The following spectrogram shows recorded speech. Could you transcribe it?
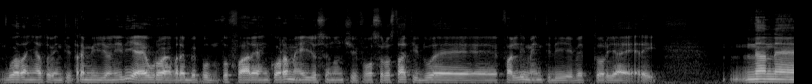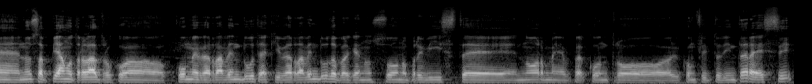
guadagnato 23 milioni di euro e avrebbe potuto fare ancora meglio se non ci fossero stati due fallimenti di vettori aerei. Non, è, non sappiamo tra l'altro co come verrà venduta e a chi verrà venduta perché non sono previste norme per, contro il conflitto di interessi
